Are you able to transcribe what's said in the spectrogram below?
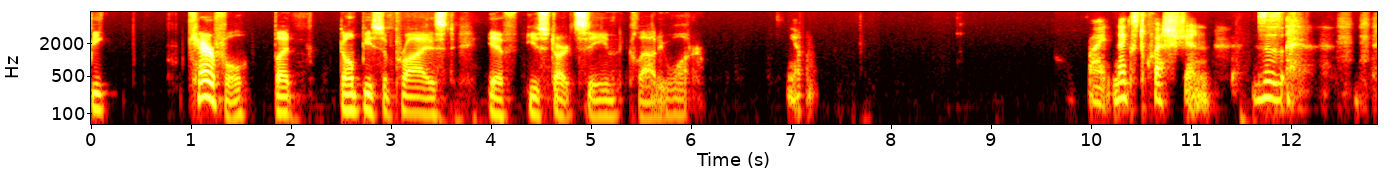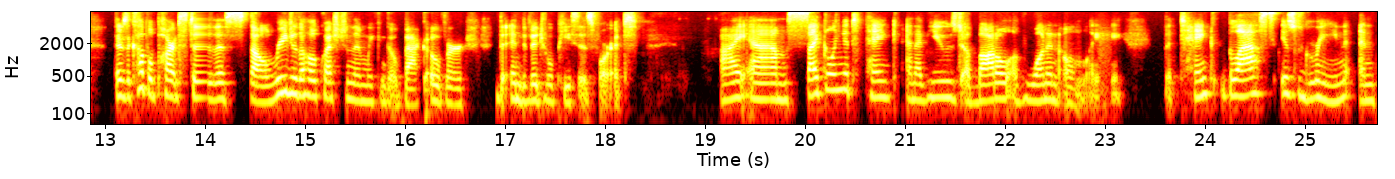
be careful, but don't be surprised if you start seeing cloudy water. Yeah. Right. Next question. This is there's a couple parts to this. I'll read you the whole question, then we can go back over the individual pieces for it. I am cycling a tank and I've used a bottle of one and only. The tank glass is green, and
